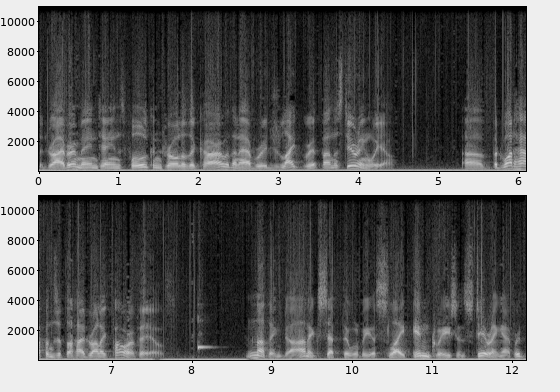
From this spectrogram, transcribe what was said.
The driver maintains full control of the car with an average light grip on the steering wheel. Uh, but what happens if the hydraulic power fails? Nothing, Don, except there will be a slight increase in steering effort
